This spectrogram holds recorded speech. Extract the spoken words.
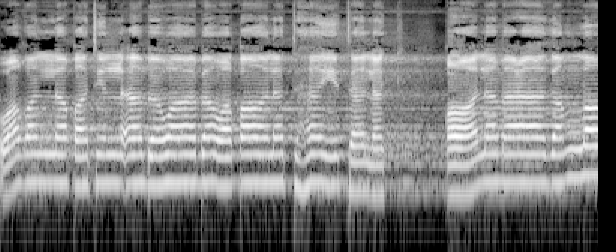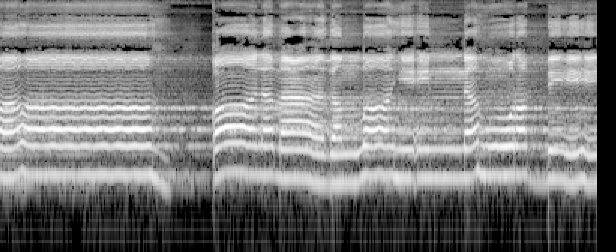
وغلقت الأبواب وقالت هيت لك قال معاذ الله قال معاذ الله إنه ربي.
